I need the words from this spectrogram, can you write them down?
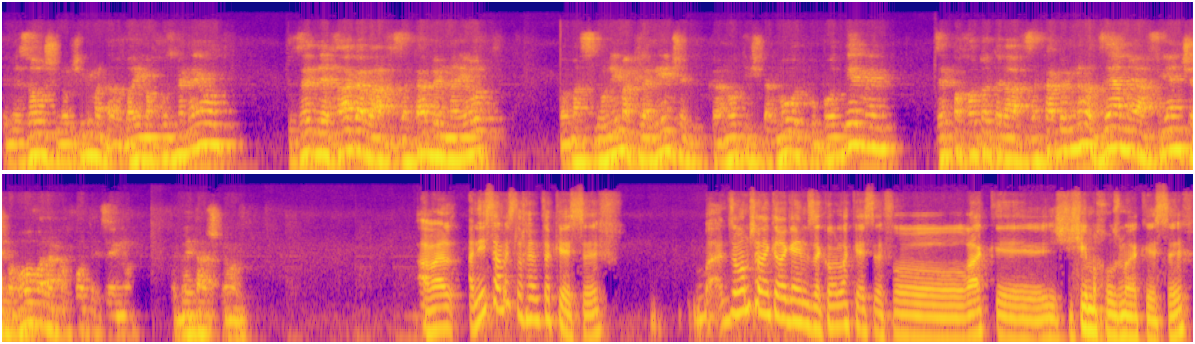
של אזור 30 עד 40 אחוז מניות, שזה דרך אגב ההחזקה במניות במסלולים הכלליים של קרנות השתלמות, קופות גמל, זה פחות או יותר ההחזקה במניות, זה המאפיין של רוב הלקוחות אצלנו בבית ההשקעות. אבל אני שם אצלכם את הכסף, זה לא משנה כרגע אם זה כל הכסף או רק 60 אה, אחוז מהכסף,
